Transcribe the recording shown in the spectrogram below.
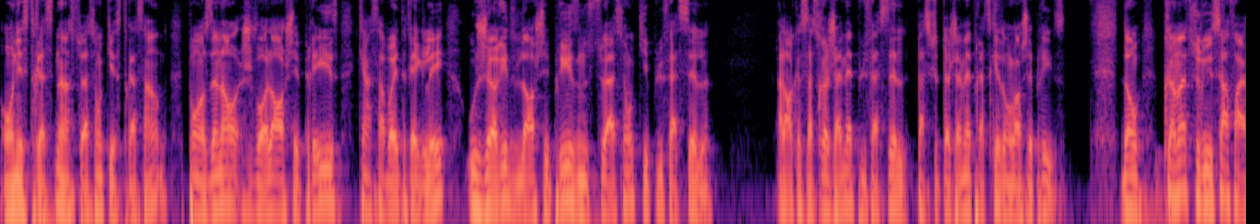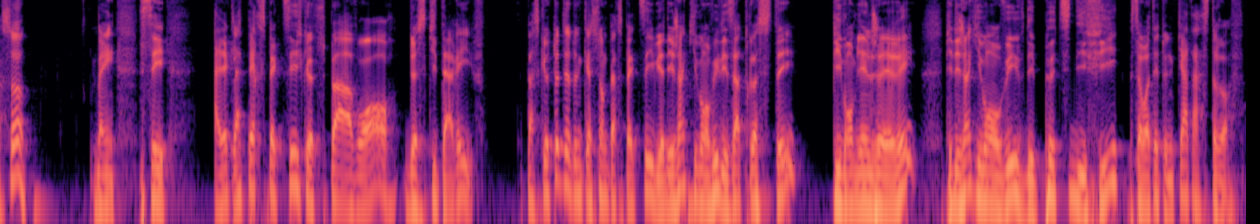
On est stressé dans une situation qui est stressante, puis on se dit non, je vais lâcher prise quand ça va être réglé, ou j'aurai du lâcher prise dans une situation qui est plus facile alors que ça sera jamais plus facile parce que tu n'as jamais pratiqué ton lâcher prise. Donc, comment tu réussis à faire ça? Ben, c'est avec la perspective que tu peux avoir de ce qui t'arrive. Parce que tout est une question de perspective. Il y a des gens qui vont vivre des atrocités puis ils vont bien le gérer. Puis des gens qui vont vivre des petits défis, puis ça va être une catastrophe.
